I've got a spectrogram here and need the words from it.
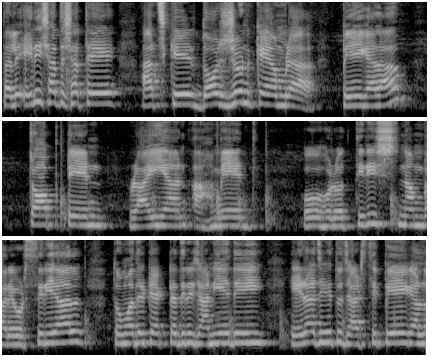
তাহলে এরই সাথে সাথে আজকের দশজনকে আমরা পেয়ে গেলাম। Top ten Raiyan Ahmed. ও হলো তিরিশ নাম্বারে ওর সিরিয়াল তোমাদেরকে একটা জিনিস জানিয়ে দেই, এরা যেহেতু জার্সি পেয়ে গেল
